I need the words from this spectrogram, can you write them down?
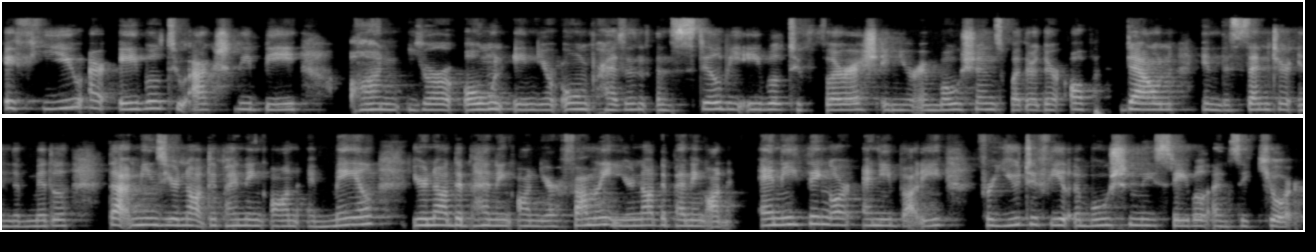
If you are able to actually be on your own, in your own presence, and still be able to flourish in your emotions, whether they're up, down, in the center, in the middle, that means you're not depending on a male, you're not depending on your family, you're not depending on anything or anybody for you to feel emotionally stable and secure.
